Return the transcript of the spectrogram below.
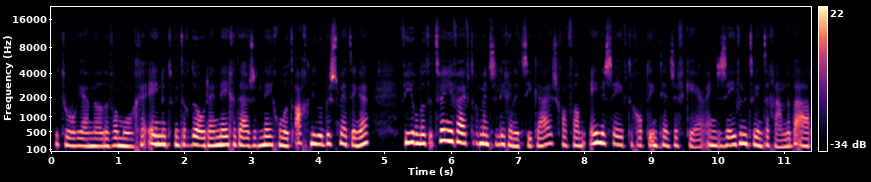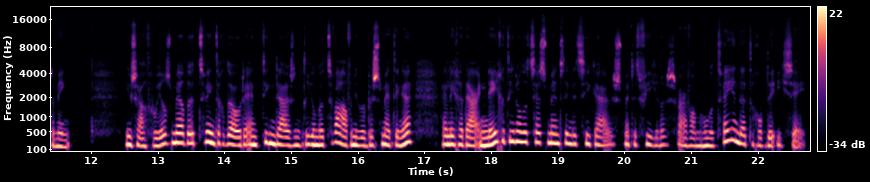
Victoria meldde vanmorgen 21 doden en 9.908 nieuwe besmettingen. 452 mensen liggen in het ziekenhuis, waarvan 71 op de intensive care en 27 aan de beademing. New South Wales meldde 20 doden en 10.312 nieuwe besmettingen. Er liggen daar 1906 mensen in het ziekenhuis met het virus, waarvan 132 op de IC.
